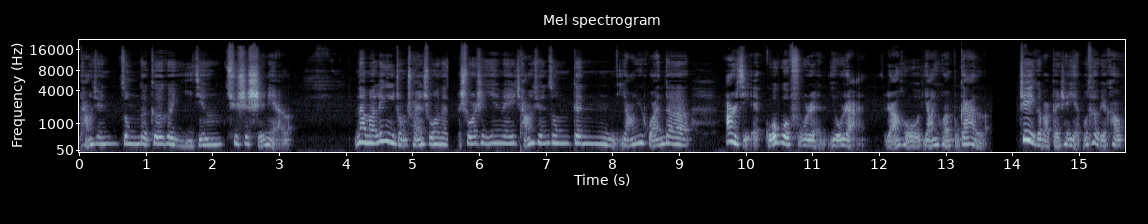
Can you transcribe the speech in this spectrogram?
唐玄宗的哥哥已经去世十年了。那么另一种传说呢，说是因为唐玄宗跟杨玉环的二姐虢国夫人有染，然后杨玉环不干了。这个吧本身也不特别靠谱，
